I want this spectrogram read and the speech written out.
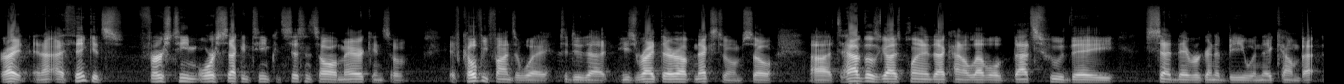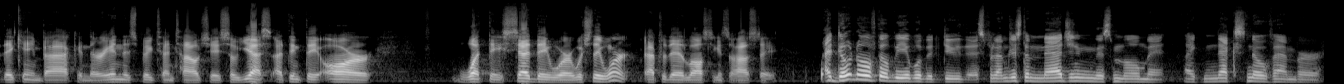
Right, and I think it's first team or second team consistent All American. So if Kofi finds a way to do that, he's right there up next to him. So uh, to have those guys playing at that kind of level, that's who they said they were going to be when they come back. They came back and they're in this Big Ten title chase. So yes, I think they are what they said they were, which they weren't after they had lost against Ohio State. I don't know if they'll be able to do this, but I'm just imagining this moment like next November.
